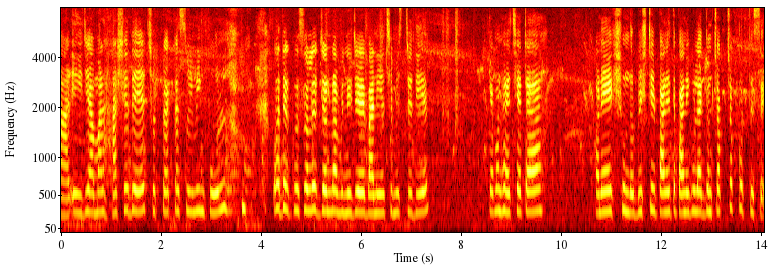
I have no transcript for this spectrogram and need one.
আর এই যে আমার হাঁসেদের ছোট্ট একটা সুইমিং পুল, ওদের গোসলের জন্য আমি নিজে বানিয়েছি মিস্ত্রি দিয়ে। কেমন হয়েছে এটা? অনেক সুন্দর, বৃষ্টির পানিতে পানিগুলো একদম চকচক করতেছে।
